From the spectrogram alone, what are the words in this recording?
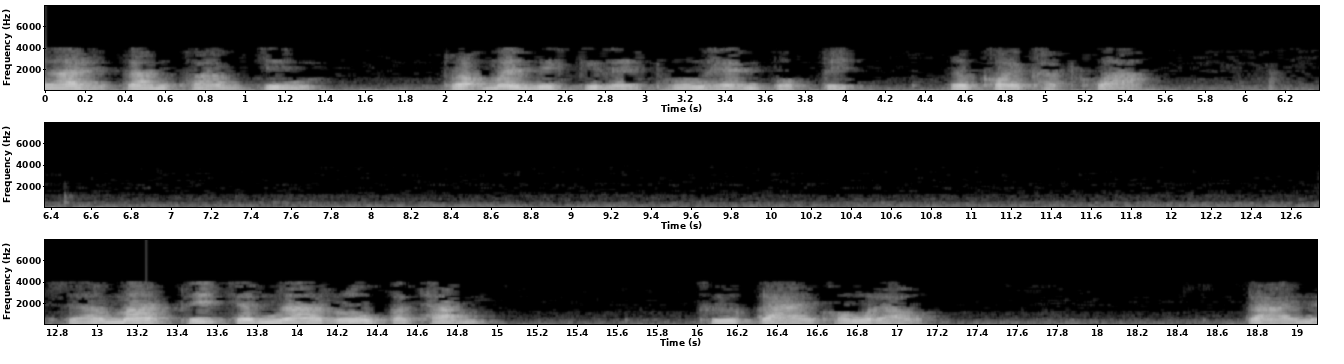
ได้ตามความจริง เพราะไม่มีกิเลสห้องแหนปกปิด แล้วคอยขัดขวางสามารถพิจารณารูปธรรม คือกายของเรา กายใน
